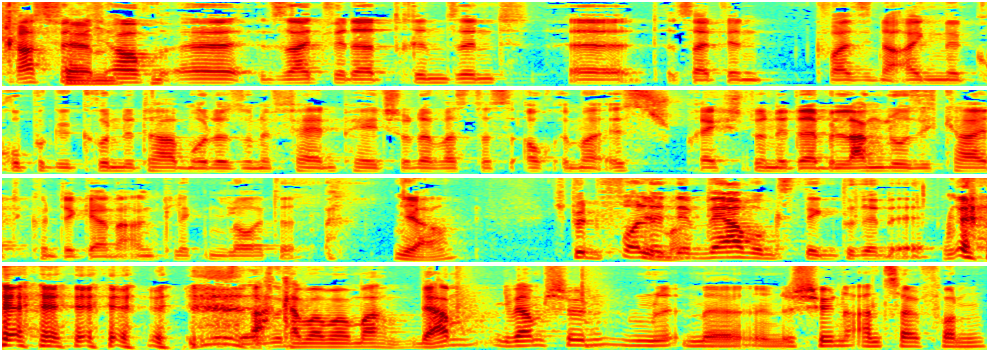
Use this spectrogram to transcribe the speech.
Krass finde ähm, ich auch, äh, seit wir da drin sind, äh, seit wir quasi eine eigene Gruppe gegründet haben oder so eine Fanpage oder was das auch immer ist, Sprechstunde der Belanglosigkeit, könnt ihr gerne anklicken, Leute. Ja. Ich bin voll immer. in dem Werbungsding drin, ey. Ach, gut. kann man mal machen. Wir haben, wir haben schön eine, eine schöne Anzahl von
